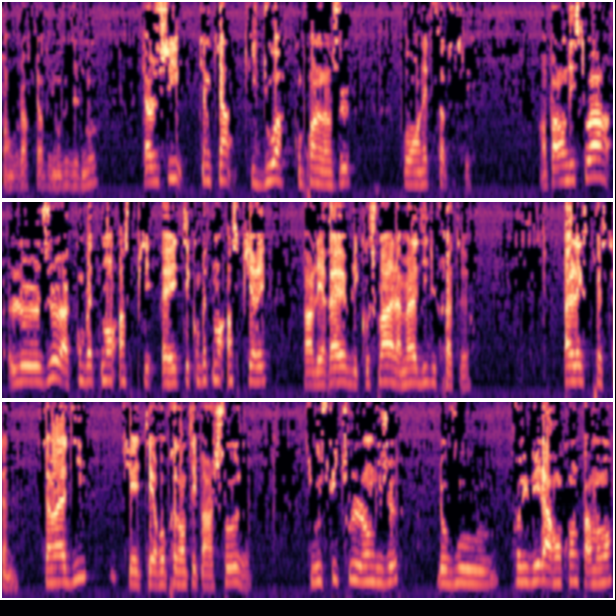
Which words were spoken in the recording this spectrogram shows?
sans vouloir faire de mauvais jeux car je suis quelqu'un qui doit comprendre un jeu pour en être satisfait. En parlant d'histoire, le jeu a été complètement inspiré par les rêves, les cauchemars et la maladie du créateur. Alex Preston. Sa maladie, qui a été représentée par la chose, qui vous suit tout le long du jeu, dont vous revivez la rencontre par moments.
